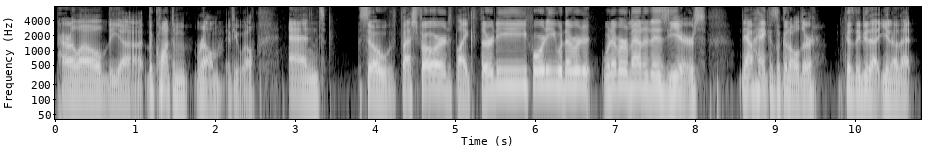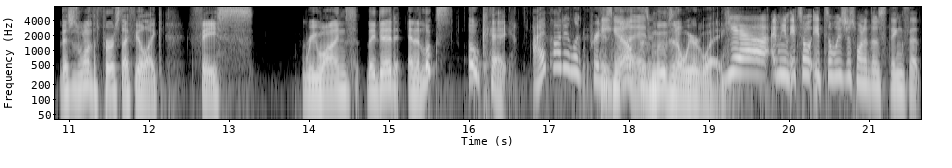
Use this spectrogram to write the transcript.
parallel the uh, the quantum realm, if you will, and so flash forward like 30 40 whatever whatever amount it is years now hank is looking older because they do that you know that this is one of the first i feel like face rewinds they did and it looks okay I thought it looked pretty his good. mouth is moves in a weird way Yeah, I mean, it's al- it's always just one of those things that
